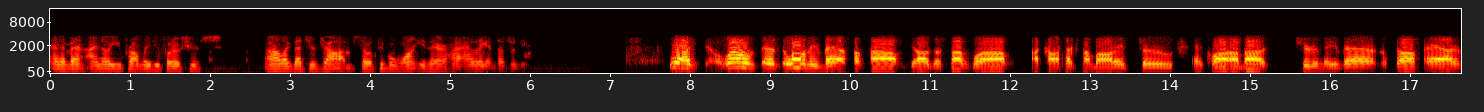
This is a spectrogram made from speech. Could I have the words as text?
an event? I know you probably do photo shoots, uh, like that's your job. So if people want you there, how, how do they get in touch with you? Yeah, well, a lot of events, sometimes you know, there's times where I'm I contact somebody to inquire about shooting the event and stuff, and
